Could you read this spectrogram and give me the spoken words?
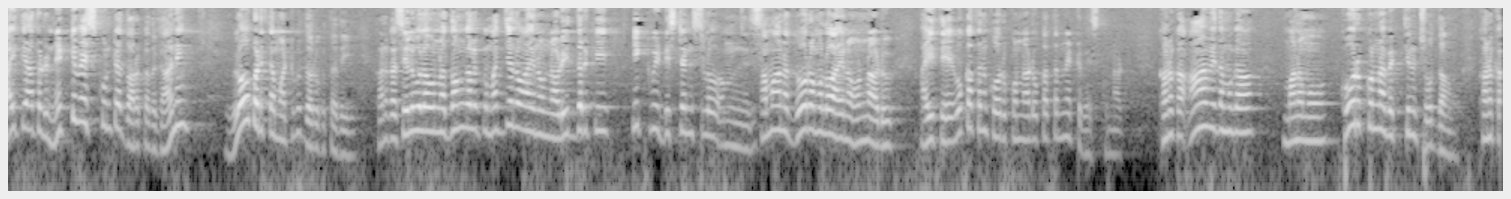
అయితే అతడు నెట్టి వేసుకుంటే దొరకదు కానీ లోపడితే మట్టుకు దొరుకుతుంది. కనుక సెలువులో ఉన్న దొంగలకు మధ్యలో ఆయన ఉన్నాడు. ఇద్దరికి ఈక్వి డిస్టెన్స్లో సమాన దూరములో ఆయన ఉన్నాడు. అయితే ఒకతను కోరుకున్నాడు ఒకతను నెట్టి వేసుకున్నాడు. కనుక ఆ విధముగా మనము కోరుకున్న వ్యక్తిని చూద్దాం. కనుక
